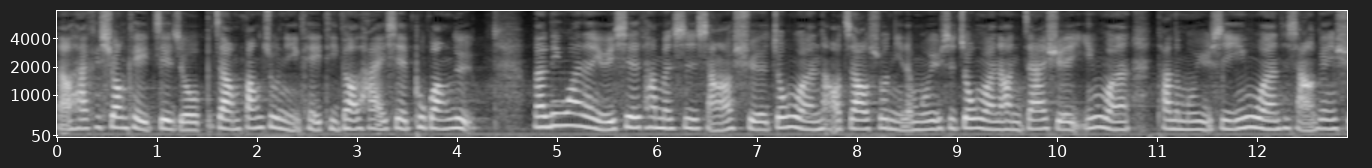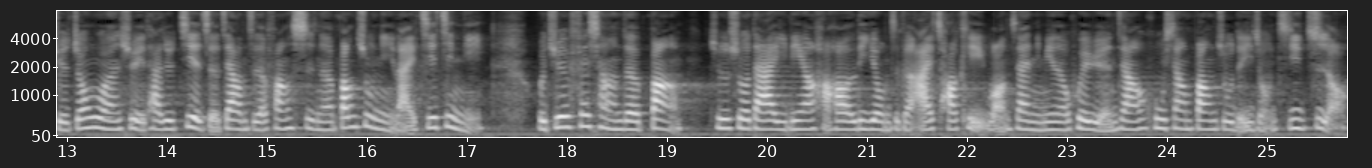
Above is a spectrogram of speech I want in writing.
然后他希望可以借由这样帮助你，可以提高他一些曝光率。那另外呢，有一些他们是想要学中文，然后知道说你的母语是中文，然后你正在学英文，他的母语是英文，他想要跟你学中文，所以他就借着这样子的方式呢，帮助你来接近你。我觉得非常的棒。就是说，大家一定要好好利用这个 iTalki 网站里面的会员，这样互相帮助的一种机制哦。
